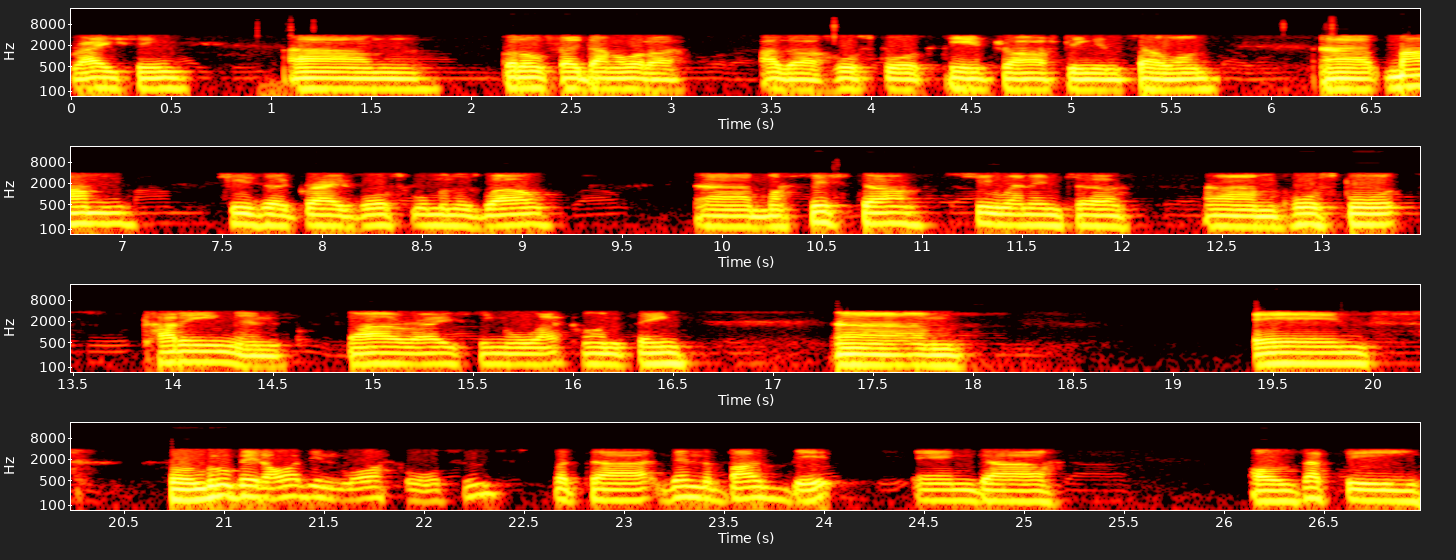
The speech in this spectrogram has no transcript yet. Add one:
racing, um, but also done a lot of other horse sports, camp drafting, and so on. Uh, Mum, she's a great horsewoman as well. Uh, my sister, she went into um, horse sports, cutting and bar racing, all that kind of thing. Um, and for a little bit, I didn't like horses, but uh, then the bug bit, and uh, I was at the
